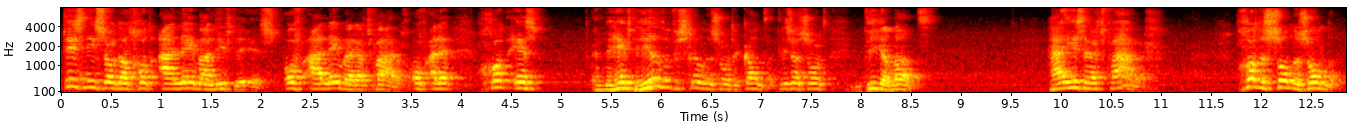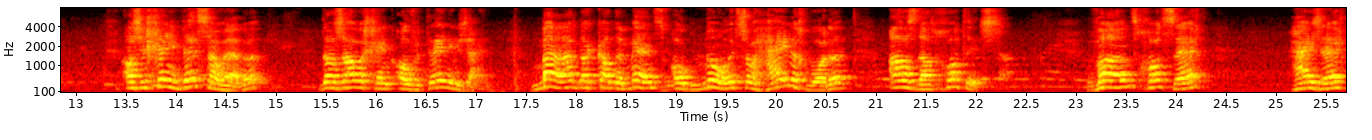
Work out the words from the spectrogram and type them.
Het is niet zo dat God alleen maar liefde is. Of alleen maar rechtvaardig. Of. God is, heeft heel veel verschillende soorten kanten. Het is een soort diamant. Hij is rechtvaardig. God is zonder zonde. Als je geen wet zou hebben, dan zou er geen overtreding zijn. Maar dan kan de mens ook nooit zo heilig worden als dat God is. Want God zegt, hij zegt,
